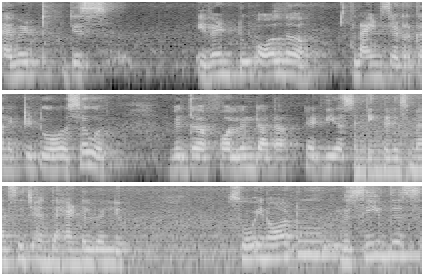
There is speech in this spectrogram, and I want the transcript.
emit this event to all the clients that are connected to our server with the following data that we are sending that is message and the handle value. So in order to receive this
